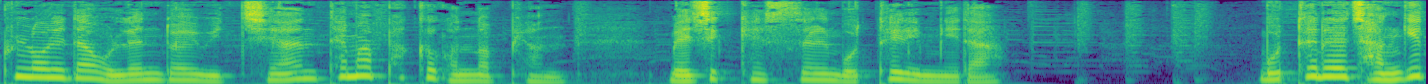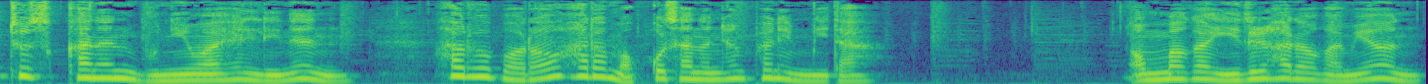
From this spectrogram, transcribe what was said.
플로리다 올랜도에 위치한 테마파크 건너편 매직캐슬 모텔입니다. 모텔에 장기 투숙하는 무늬와 헨리는 하루 벌어 하루 먹고 사는 형편입니다. 엄마가 일을 하러 가면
